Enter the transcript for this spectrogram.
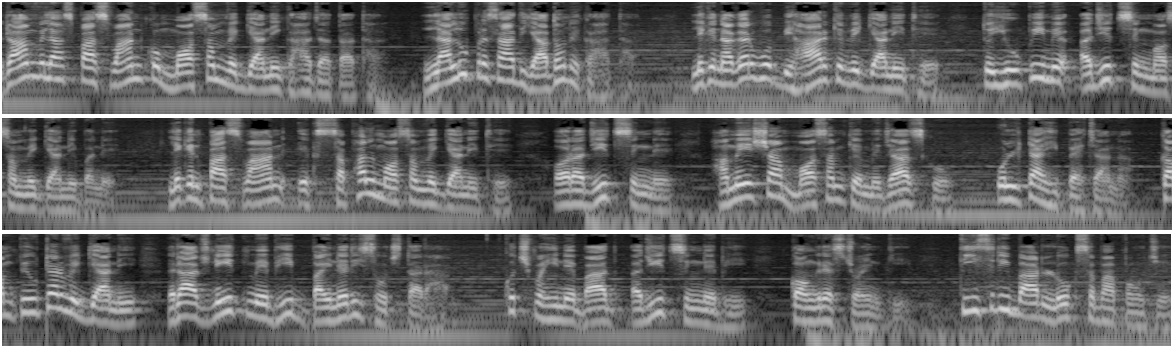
रामविलास पासवान को मौसम विज्ञानी कहा जाता था। लालू प्रसाद यादव ने कहा था, लेकिन अगर वो बिहार के विज्ञानी थे तो यूपी में अजीत सिंह मौसम विज्ञानी बने। लेकिन पासवान एक सफल मौसम विज्ञानी थे, और अजीत सिंह ने हमेशा मौसम के मिजाज को उल्टा ही पहचाना। कंप्यूटर विज्ञानी राजनीति में भी बाइनरी सोचता रहा। कुछ महीने बाद अजीत सिंह ने भी कांग्रेस ज्वाइन की। तीसरी बार लोकसभा पहुँचे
